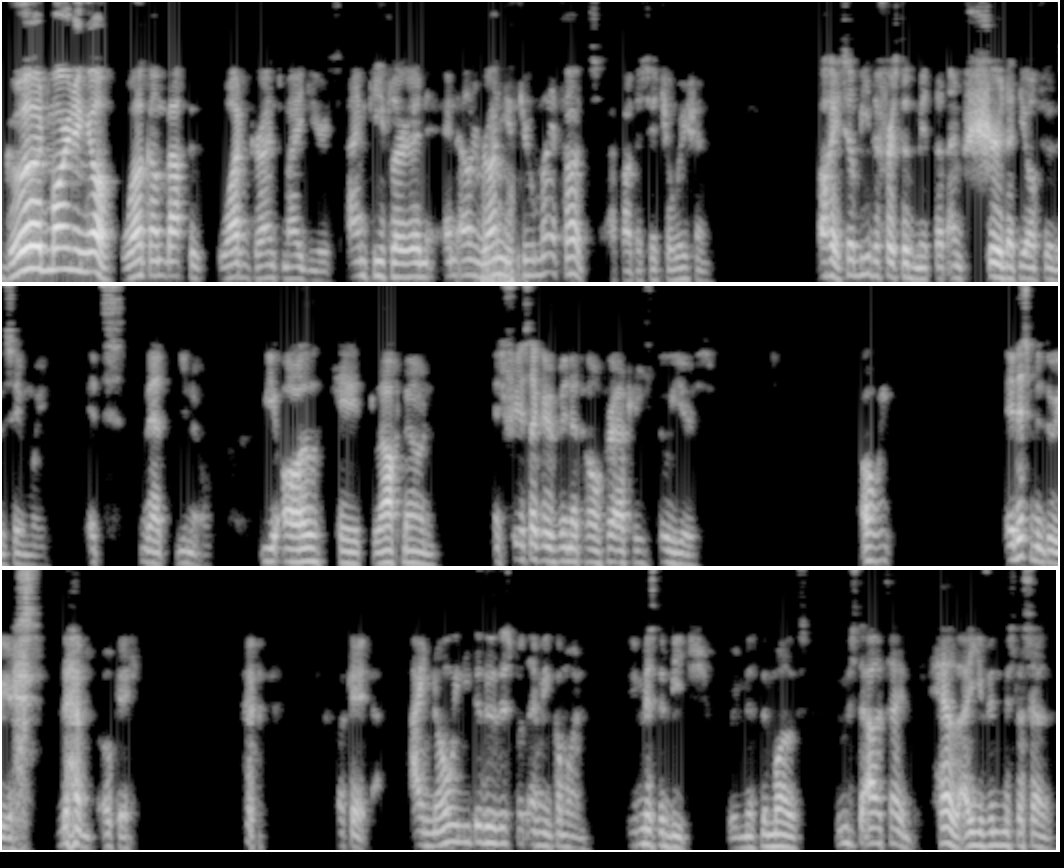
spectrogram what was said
Good morning, yo! Welcome back to What Grinds My Gears. I'm Keith Lloren, and I'll run you through my thoughts about the situation. Okay, so be the first to admit that I'm sure that you all feel the same way. It's that, you know, we all hate lockdown. It feels like we've been at home for at least two years. Oh, wait. It has been two years. Damn, okay. okay, I know we need to do this, but I mean, come on. We miss the beach. We miss the malls. We miss the outside. Hell, I even miss the cell.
